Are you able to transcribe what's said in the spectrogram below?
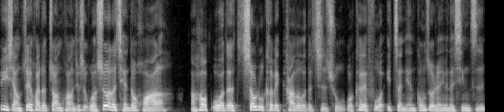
预想最坏的状况就是我所有的钱都花了。然后我的收入可不可以 cover 我的支出？我可不可以付我一整年工作人员的薪资？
